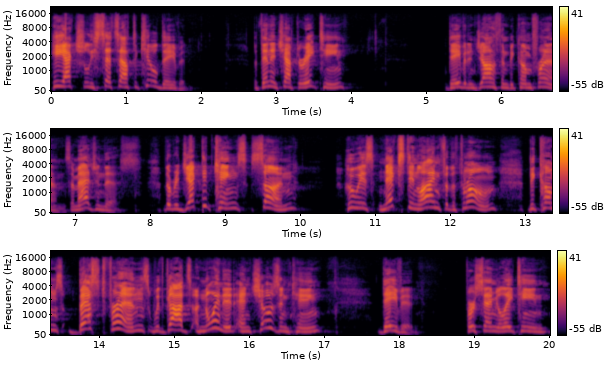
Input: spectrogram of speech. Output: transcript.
He actually sets out to kill David. But then in chapter 18, David and Jonathan become friends. Imagine this the rejected king's son, who is next in line for the throne, becomes best friends with God's anointed and chosen king, David. 1 Samuel 18,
